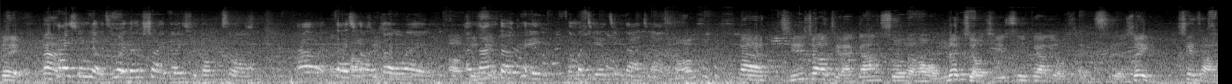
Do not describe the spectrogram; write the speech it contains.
对，那开心有机会跟帅哥一起工作。还有在场的各位，很难得可以那么接近大家。好，那其实就像锦兰刚刚说的哈，我们的酒其实是非常有层次的，所以现场的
